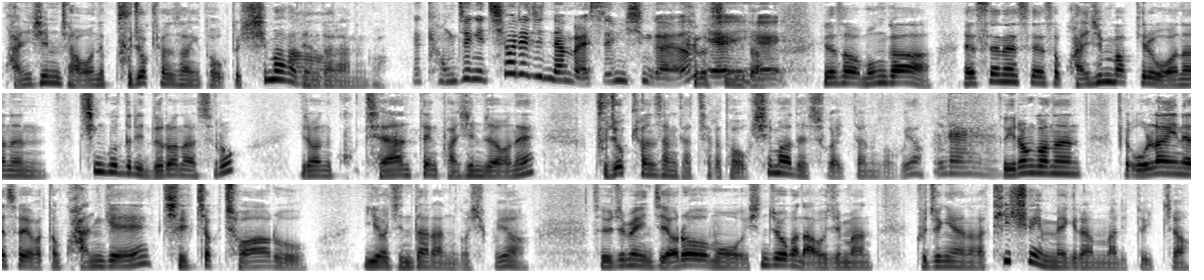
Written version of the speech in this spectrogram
관심 자원의 부족 현상이 더욱더 심화가 아. 된다라는 거. 경쟁이 치열해진다는 말씀이신가요? 그렇습니다. 예, 예. 그래서 뭔가 SNS에서 관심 받기를 원하는 친구들이 늘어날수록 이런 제한된 관심 자원의 부족 현상 자체가 더욱 심화될 수가 있다는 거고요. 네. 또 이런 거는 온라인에서의 어떤 관계의 질적 저하로 이어진다라는 것이고요. 그래서 요즘에 이제 여러 뭐 신조어가 나오지만 그 중에 하나가 티슈 인맥이라는 말이 또 있죠.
